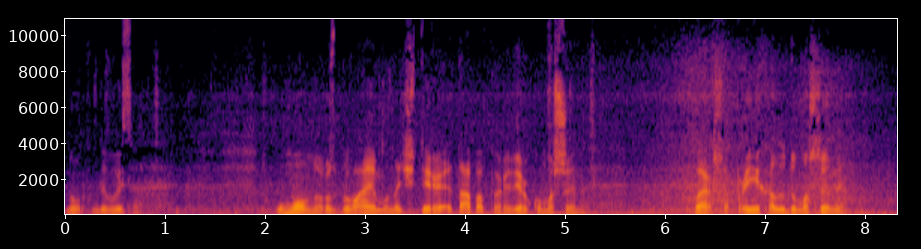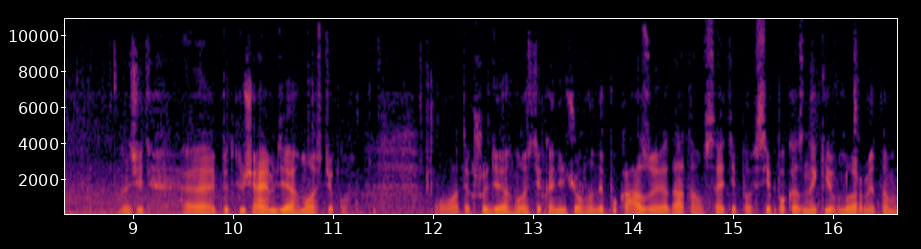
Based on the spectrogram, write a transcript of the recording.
Ну, дивися. Умовно розбиваємо на 4 етапи перевірку машини. Перше, приїхали до машини, значить, е, підключаємо діагностику. От, якщо діагностика нічого не показує, да, там все, типу, всі показники в нормі, там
